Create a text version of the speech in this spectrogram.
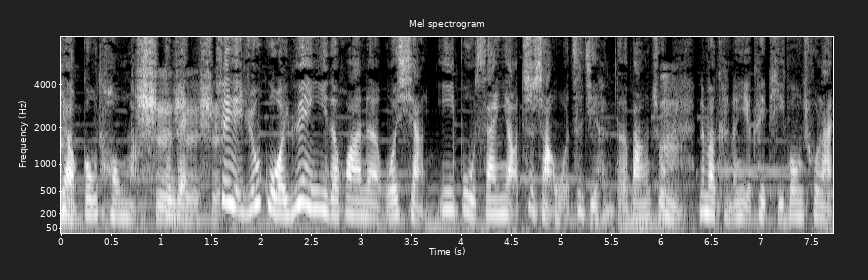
要沟通嘛，嗯对不对？所以如果愿意的话呢，我想一步三要，至少我自己很得帮助。嗯那么可能也可以提供出来。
